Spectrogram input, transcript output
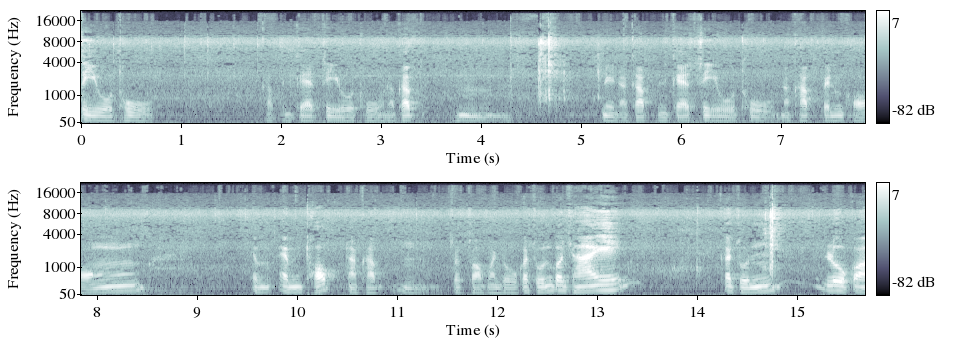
CO2 ครับเป็นแก๊ส CO2 นะครับนี่นะครับเป็นแก๊ส CO2 นะครับ เป็นของ M M Top นะครับทดสอบมันดูกระสุนก็ใช้ กระสุนลูกก็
